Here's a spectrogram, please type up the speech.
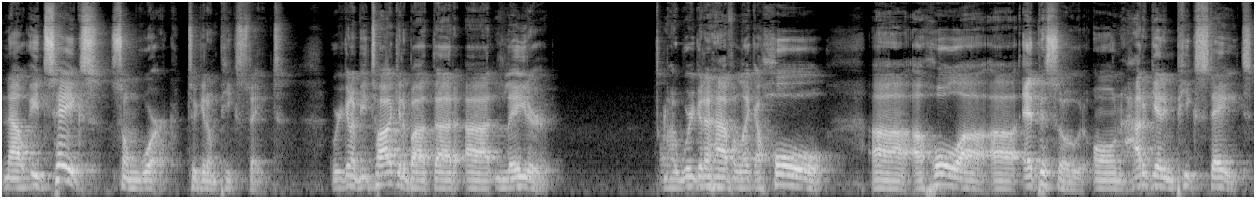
Now, it takes some work to get on peak state. We're going to be talking about that uh, later. Uh, we're going to have like a whole uh, a whole uh, uh, episode on how to get in peak state.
